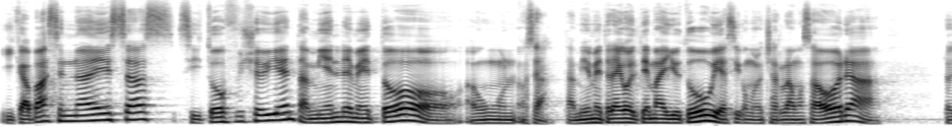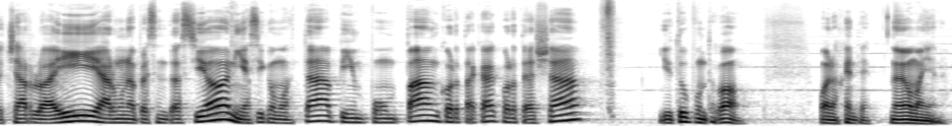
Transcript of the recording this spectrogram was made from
Y capaz en una de esas, si todo fluye bien, también le meto a un. O sea, también me traigo el tema de YouTube y así como lo charlamos ahora, lo charlo ahí, armo una presentación y así como está, pim pum pam, corta acá, corta allá youtube.com. Bueno, gente, nos vemos mañana.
